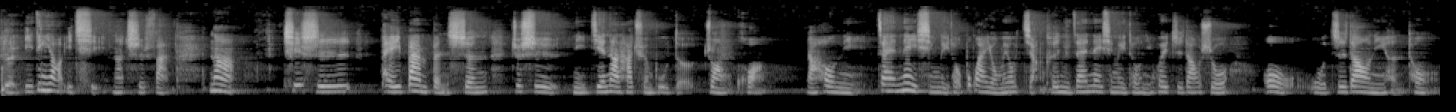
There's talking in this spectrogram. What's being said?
对一定要一起那吃饭。那其实陪伴本身就是你接纳他全部的状况，然后你在内心里头，不管有没有讲，可是你在内心里头，你会知道说，哦，我知道你很痛，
